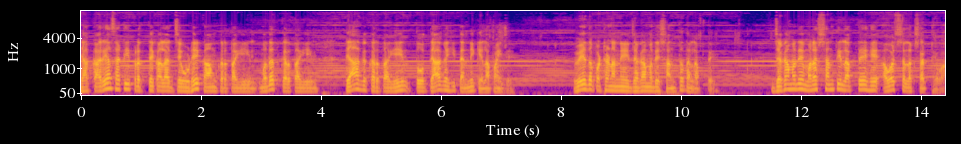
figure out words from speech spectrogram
या कार्यासाठी प्रत्येकाला जेवढे काम करता येईल मदत करता येईल त्याग करता येईल तो त्यागही त्यांनी केला पाहिजे. वेद पठणाने जगामध्ये शांतता लाभते. जगामध्ये मनशांती लाभते हे अवश्य लक्षात ठेवा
